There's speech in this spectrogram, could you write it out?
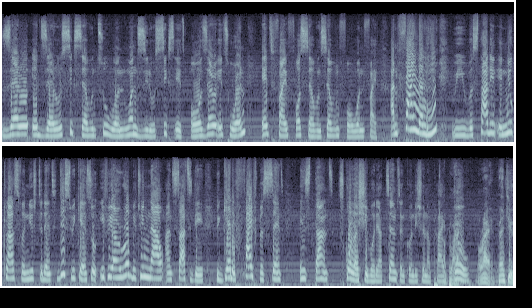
08067211068 or 081 85477415 and finally we will starting a new class for new students this weekend so if you enroll between now and saturday you get a five percent instant scholarship but their terms and conditions apply, apply. though All right, thank you,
